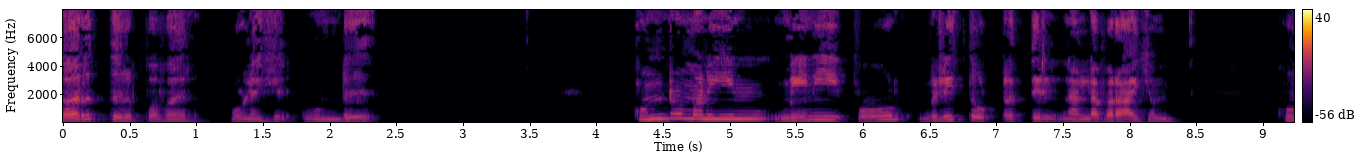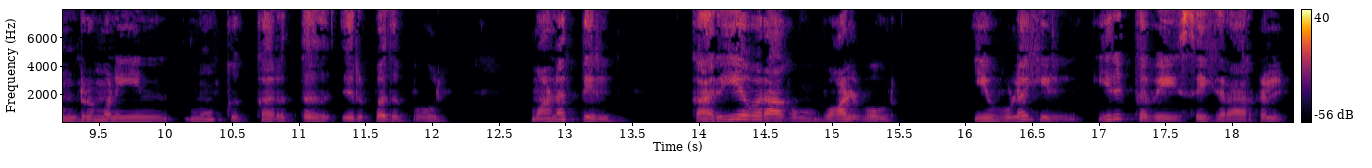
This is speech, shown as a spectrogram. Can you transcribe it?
கருத்திருப்பவர் உலகில் உண்டு. குன்றுமணியின் மேனியைப்போல் வெளித்தோற்றத்தில் நல்லவராயும் குன்றுமணியின் மூக்கு கருத்து இருப்பது போல் மனத்தில் கரியவராகவும் வாழ்வோர் இவ்வுலகில் இருக்கவே செய்கிறார்கள்.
